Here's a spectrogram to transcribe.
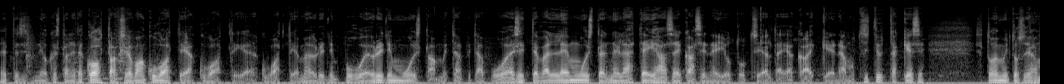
että sitten oikeastaan niitä kohtauksia vaan kuvattiin ja kuvattiin ja kuvattiin ja mä yritin puhua ja yritin muistaa mitä pitää puhua ja sitten välillä muista, että ne lähtee ihan sekaisin ne jutut sieltä ja kaikkea mutta sitten yhtäkkiä se, se toimii tosiaan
